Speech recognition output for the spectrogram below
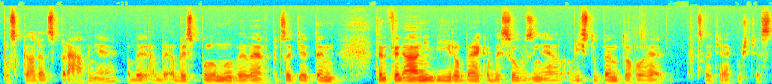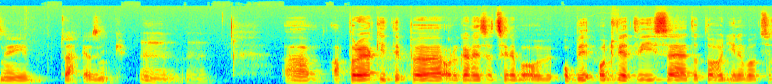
poskládat správně, aby, aby, aby spolu mluvili a v podstatě ten, ten finální výrobek, aby souzněl a výstupem toho je v podstatě jako šťastný zákazník. Mm-hmm. A, a pro jaký typ eh, organizaci nebo obě, odvětví se toto hodí, nebo co,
